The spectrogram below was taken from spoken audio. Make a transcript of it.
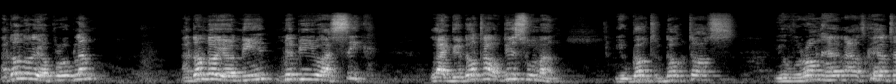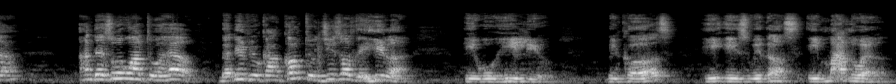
I don't know your problem. I don't know your need. Maybe you are sick, like the daughter of this woman. You've gone to doctors, you've run helter skelter, and there's no one to help. But if you can come to Jesus the healer, he will heal you because he is with us. Emmanuel,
